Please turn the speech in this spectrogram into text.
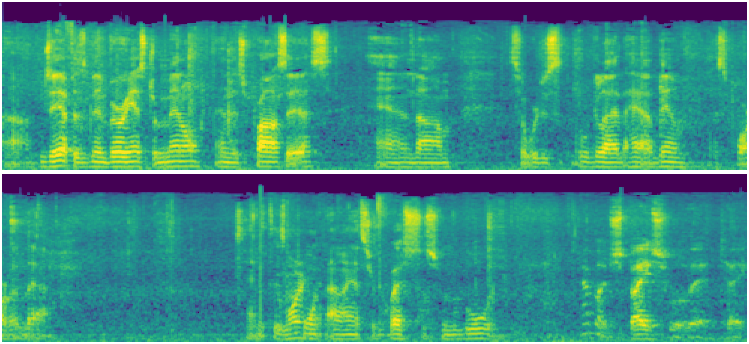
uh, Jeff has been very instrumental in this process, and um, so we're just, we're glad to have them as part of that. And at this point, I'll answer questions from the board. How much space will that take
